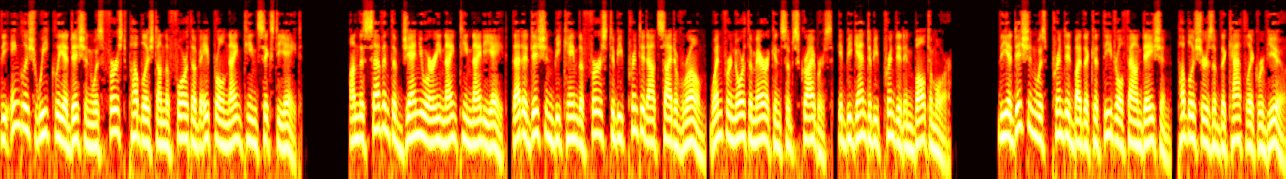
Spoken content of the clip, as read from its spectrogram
The English weekly edition was first published on 4 April 1968. On 7 January 1998, that edition became the first to be printed outside of Rome, when for North American subscribers, it began to be printed in Baltimore. The edition was printed by the Cathedral Foundation, publishers of the Catholic Review.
